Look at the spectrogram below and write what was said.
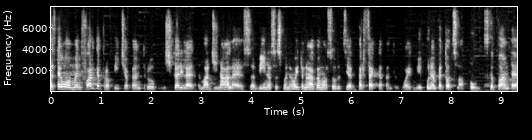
ăsta e un moment foarte propice pentru mișcările marginale să vină să spună, uite, noi avem o soluție perfectă pentru voi, îi punem pe toți la punct, scăpăm de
